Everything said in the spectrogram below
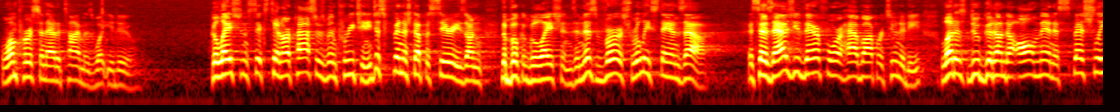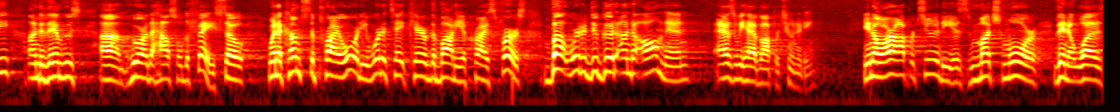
One person at a time is what you do. Galatians 6.10 our pastor's been preaching. He just finished up a series on the book of galatians and this verse really stands out it says, As you therefore have opportunity, let us do good unto all men, especially unto them who's, um, who are the household of faith. So when it comes to priority, we're to take care of the body of Christ first, but we're to do good unto all men as we have opportunity. You know, our opportunity is much more than it was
